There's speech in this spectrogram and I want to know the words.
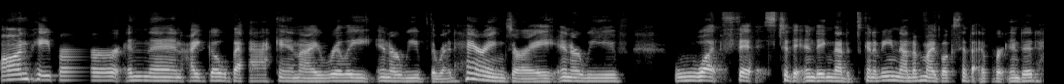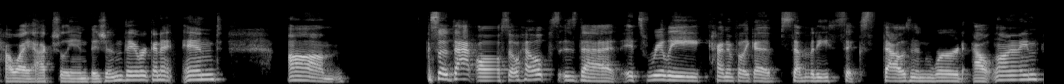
on paper, and then I go back and I really interweave the red herrings, or I interweave what fits to the ending that it's going to be. None of my books have ever ended how I actually envisioned they were going to end. Um, so that also helps is that it's really kind of like a 76,000 word outline.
